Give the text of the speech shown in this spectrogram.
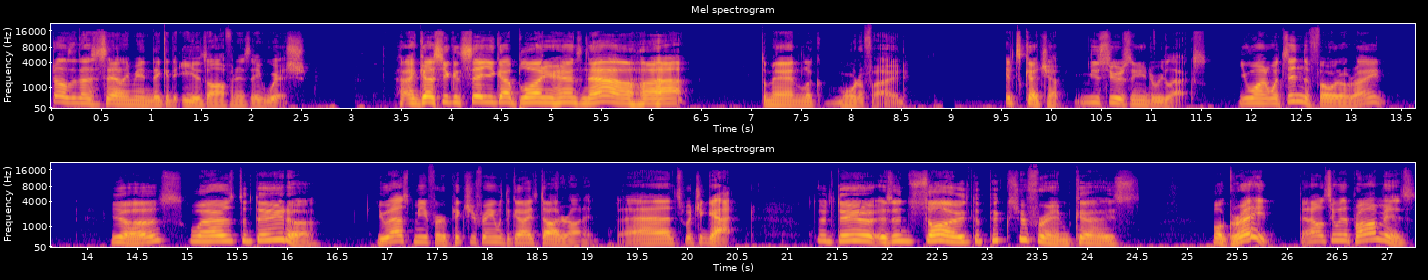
Doesn't necessarily mean they get to eat as often as they wish. I guess you could say you got blood on your hands now, haha. the man looked mortified. It's ketchup. You seriously need to relax. You want what's in the photo, right? Yes. Where's the data? You asked me for a picture frame with the guy's daughter on it. That's what you got. The data is inside the picture frame case. Well, great. Then I don't see what the problem is.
